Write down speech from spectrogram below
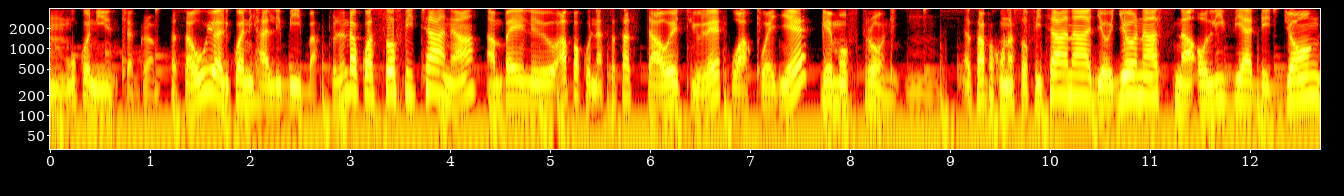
Mhm, huko ni Instagram. Sasa huyo alikuwa ni Halibiba. Tunaenda kwa Sophie Turner ambaye ni hapa kuna sasa star wetu yule wa kwenye Game of Thrones. Mm. Hapa kuna Sophie Turner, Joe Jonas na Olivia de Jong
